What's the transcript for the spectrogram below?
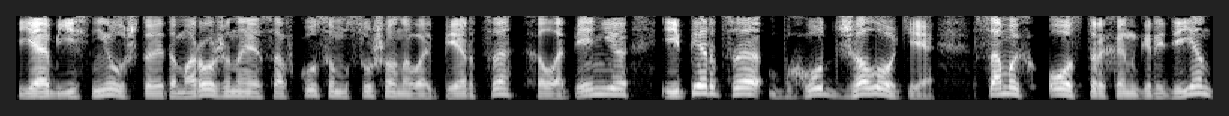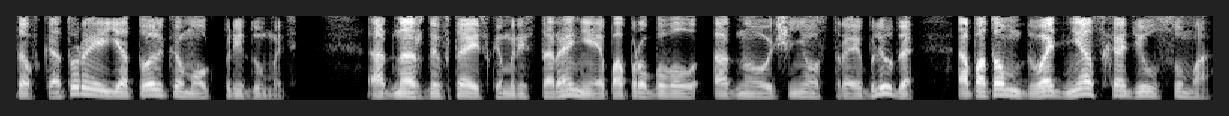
Я объяснил, что это мороженое со вкусом сушеного перца, халапеньо и перца бхуджалоки, самых острых ингредиентов, которые я только мог придумать. Однажды в тайском ресторане я попробовал одно очень острое блюдо, а потом два дня сходил с ума.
